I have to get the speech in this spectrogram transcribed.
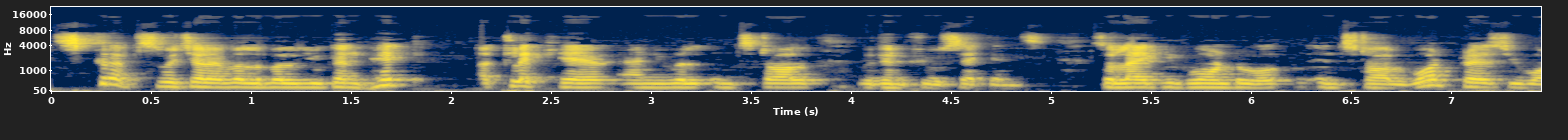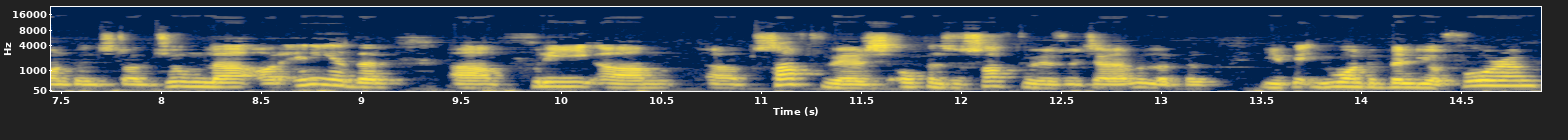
scripts which are available. You can hit a click here and you will install within few seconds. So like if you want to install WordPress, you want to install Joomla or any other uh, free um, uh, softwares, open source softwares which are available. You, can, you want to build your forum,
